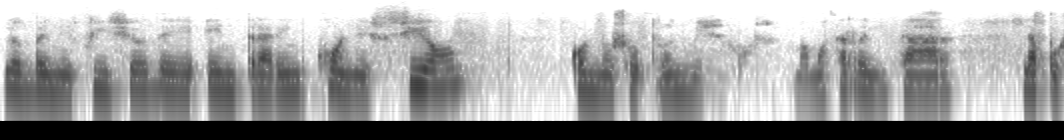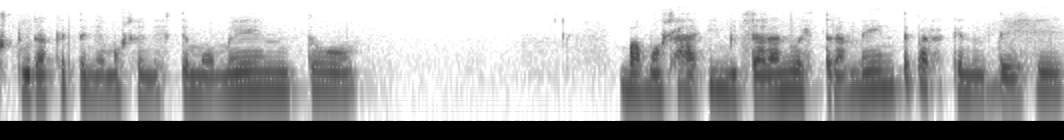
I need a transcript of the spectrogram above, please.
los beneficios de entrar en conexión con nosotros mismos. Vamos a revisar la postura que tenemos en este momento, Vamos a invitar a nuestra mente para que nos deje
